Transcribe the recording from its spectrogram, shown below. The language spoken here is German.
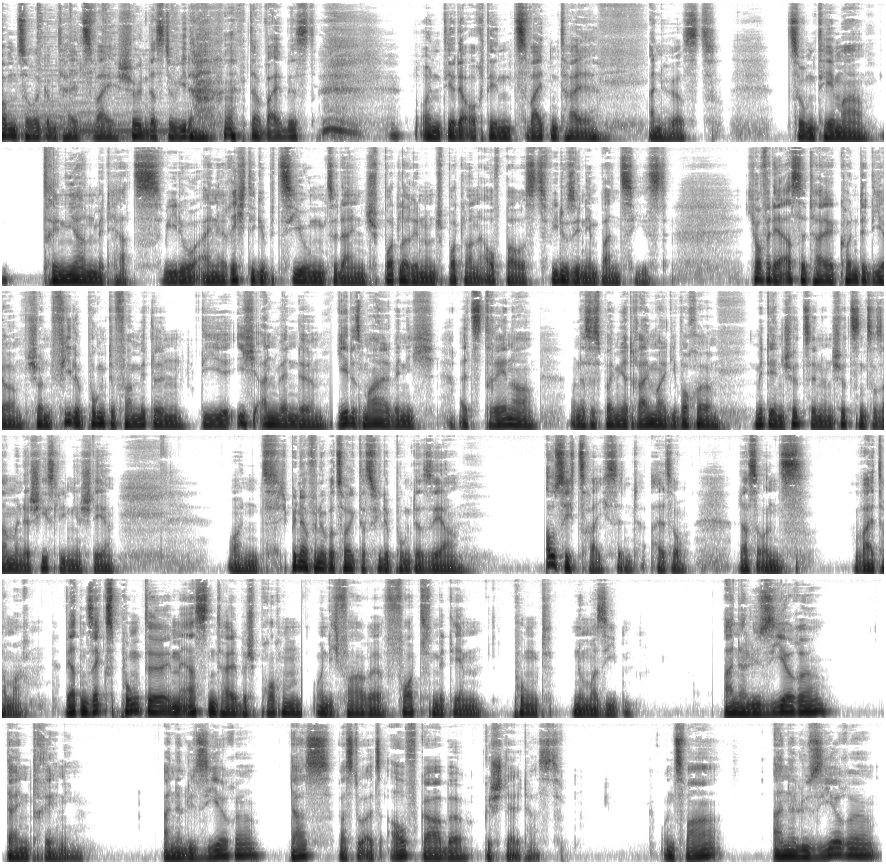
willkommen zurück im Teil 2. Schön, dass du wieder dabei bist und dir auch den zweiten Teil anhörst zum Thema Trainieren mit Herz, wie du eine richtige Beziehung zu deinen Sportlerinnen und Sportlern aufbaust, wie du sie in den Band ziehst. Ich hoffe, der erste Teil konnte dir schon viele Punkte vermitteln, die ich anwende. Jedes Mal, wenn ich als Trainer, und das ist bei mir dreimal die Woche, mit den Schützinnen und Schützen zusammen in der Schießlinie stehe. Und ich bin davon überzeugt, dass viele Punkte sehr aussichtsreich sind. Also lass uns weitermachen. Wir hatten sechs Punkte im ersten Teil besprochen und ich fahre fort mit dem Punkt Nummer sieben. Analysiere dein Training. Analysiere das, was du als Aufgabe gestellt hast. Und zwar analysiere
